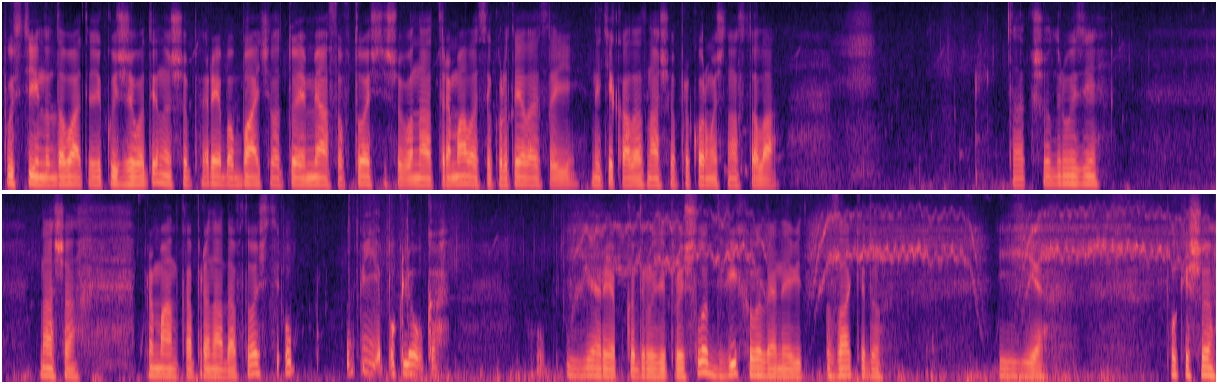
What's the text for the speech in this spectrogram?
постійно давати якусь животину, щоб риба бачила тоє м'ясо в точці, щоб вона трималася, крутилася і не тікала з нашого прикормочного стола. Так що, друзі, наша приманка принада в точці. Оп, оп, є покльовка. Оп, є рибка, друзі. Пройшло 2 хвилини від закиду. Є. Поки що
